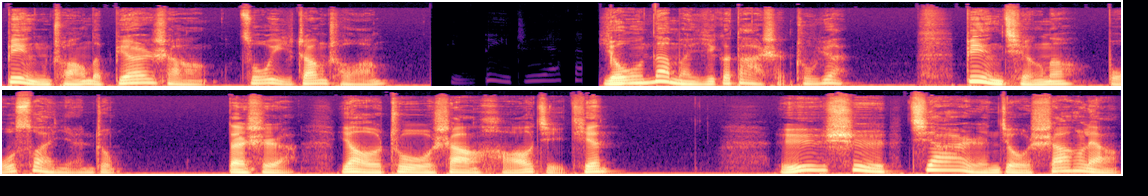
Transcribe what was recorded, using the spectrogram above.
病床的边上租一张床。有那么一个大婶住院，病情呢不算严重，但是啊要住上好几天。于是家人就商量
